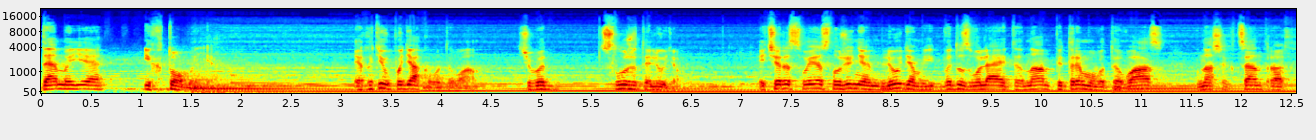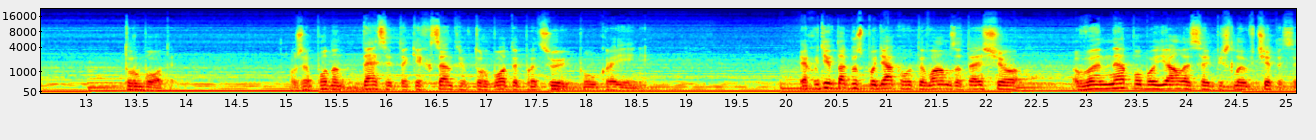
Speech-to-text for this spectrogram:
де ми є і хто ми є. Я хотів подякувати вам, що ви служите людям. І через своє служіння людям ви дозволяєте нам підтримувати вас в наших центрах турботи. Уже понад 10 таких центрів турботи працюють по Україні. Я хотів також подякувати вам за те, що ви не побоялися і пішли вчитися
